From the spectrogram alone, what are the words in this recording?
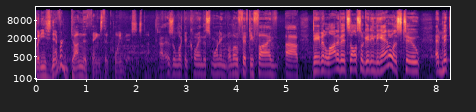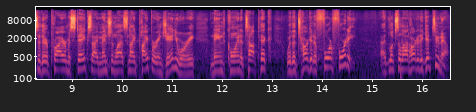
but he's never done the things that Coinbase has done. Uh, there's a look at coin this morning below 55. Uh, David, a lot of it's also getting the analysts to admit to their prior mistakes. I mentioned last night Piper in January named coin a top pick with a target of 440. It looks a lot harder to get to now.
